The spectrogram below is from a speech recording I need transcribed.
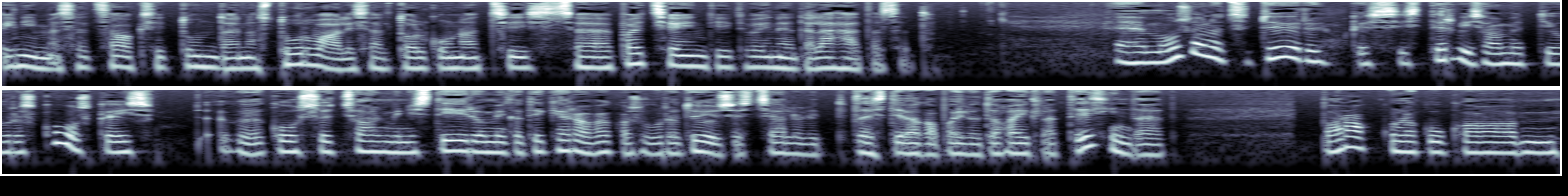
inimesed saaksid tunda ennast turvaliselt, olgu nad siis äh, patsiendid või nende lähedased? Äh, ma usun, et see töörühm, kes siis Terviseameti juures koos käis, koos Sotsiaalministeeriumiga, tegi ära väga suure töö, sest seal olid tõesti väga paljude haiglate esindajad. paraku nagu ka mm,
